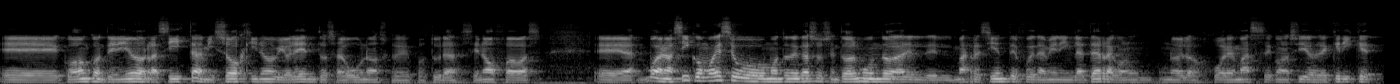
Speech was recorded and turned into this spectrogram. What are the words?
Eh, con contenido racista, misógino, violentos algunos, posturas xenófobas. Eh, bueno, así como ese hubo un montón de casos en todo el mundo. El, más reciente fue también Inglaterra con uno de los jugadores más conocidos de cricket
